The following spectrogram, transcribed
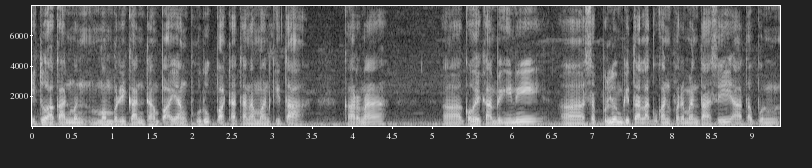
itu akan memberikan dampak yang buruk pada tanaman kita. Karena uh, kohe kambing ini uh, sebelum kita lakukan fermentasi ataupun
